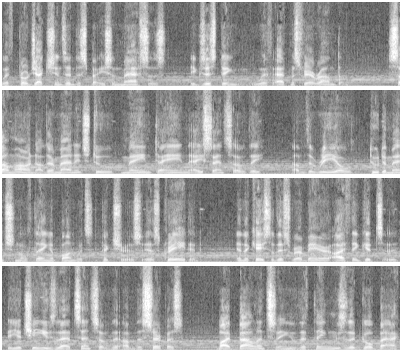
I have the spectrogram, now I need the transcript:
with projections into space and masses existing with atmosphere around them, somehow or another manage to maintain a sense of the, of the real two-dimensional thing upon which the picture is, is created. In the case of this Vermeer, I think it's, uh, he achieves that sense of the, of the surface by balancing the things that go back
